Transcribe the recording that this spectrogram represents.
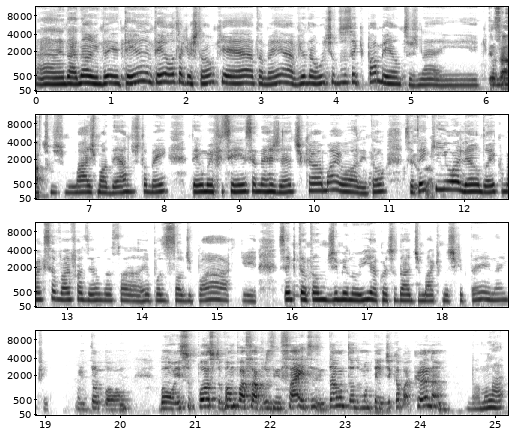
É, ainda não, tem, tem outra questão que é também a vida útil dos equipamentos, né? E equipamentos Exato. mais modernos também têm uma eficiência energética maior. Então, você Exato. tem que ir olhando aí como é que você vai fazendo essa reposição de parque, sempre tentando diminuir a quantidade de máquinas que tem, né? Enfim. Muito bom. Bom, isso posto, vamos passar para os insights, então? Todo mundo tem dica bacana? Vamos lá.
